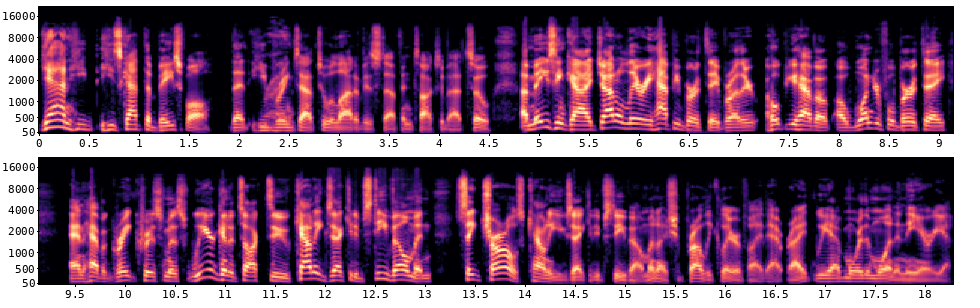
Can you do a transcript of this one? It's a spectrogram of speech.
Yeah, and he he's got the baseball that he Right. brings out to a lot of his stuff and talks about. So amazing guy, John O'Leary. Happy birthday, brother! Hope you have a, a wonderful birthday and have a great Christmas. We are going to talk to County Executive Steve Ehlmann, St. Charles County Executive Steve Ehlmann. I should probably clarify that, right? We have more than one in the area.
